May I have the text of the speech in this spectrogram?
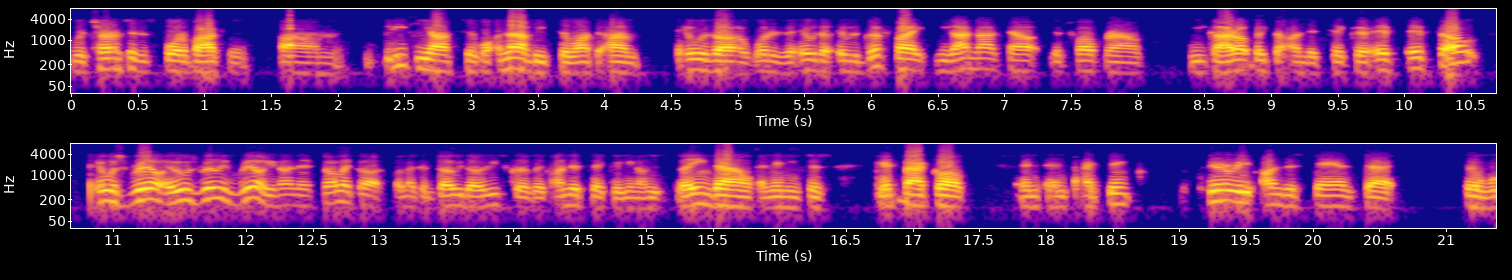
return to the sport of boxing, um, beat Deontay, well, not beat Deontay, um, it was a what is it? It was a, it was a good fight. He got knocked out the 12th round. He got up like the Undertaker. It it felt it was real. It was really real, you know, and it felt like a like a WWE script, like Undertaker. You know, he's laying down and then he just get back up, and and I think Fury understands that the,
